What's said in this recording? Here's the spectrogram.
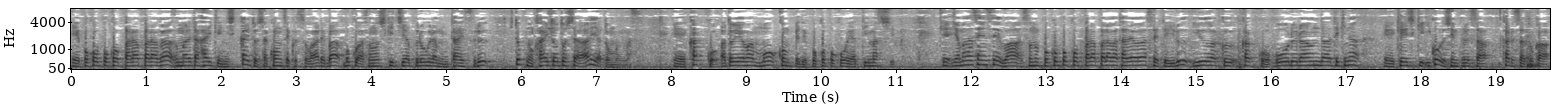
えーポコポコパラパラが生まれた背景にしっかりとしたコンセプトがあれば僕はその敷地やプログラムに対する一つの回答としてはありだと思います、えー、かっこアトリエ1もコンペでポコポコをやっていますしで山田先生はそのポコポコパラパラが漂わせている誘惑かっこオールラウンダー的な、えー形式イコールシンプルさ軽さとか、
